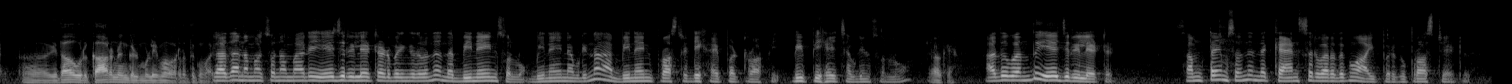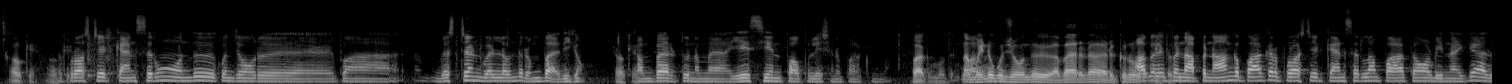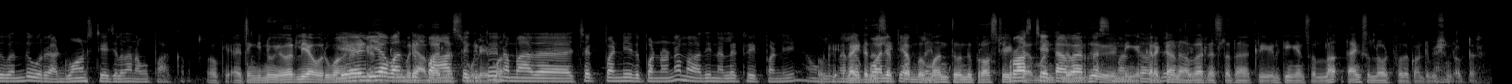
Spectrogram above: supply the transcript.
ஏதாவது ஒரு காரணங்கள் மூலியமா வர்றதுக்கும் இல்லை அதான் நம்ம சொன்ன மாதிரி ஏஜ் ரிலேட்டட் அப்படிங்கிறது வந்து அந்த பினைன் சொல்லுவோம். பினைன் அப்படின்னா பினைன் ப்ராஸ்டட்டிக் ஹைப்பர்ட்ராஃபி பிபிஹெச் அப்படின்னு சொல்லுவோம். ஓகே. அது வந்து ஏஜ் ரிலேட்டட். சம்டைம்ஸ் வந்து இந்த கேன்சர் வர்றதுக்கும் வாய்ப்பு இருக்குது ப்ராஸ்டேட்டில் ஓகே ப்ராஸ்டேட் கேன்சரும் வந்து கொஞ்சம் ஒரு இப்போ வெஸ்டர்ன் வேர்ல்டில் வந்து ரொம்ப அதிகம். கம்பேர் டு நம்ம ஏசியன் பாப்புலேஷனை பார்க்கணும் பார்க்கும்போது. நம்ம இன்னும் கொஞ்சம் வந்து அவேர்டாக இருக்கணும் இப்போ நான் இப்போ நாங்கள் பார்க்குற ப்ராஸ்டேட் கேன்சர்லாம் பார்த்தோம் அப்படின்னாக்கா அது வந்து ஒரு அட்வான்ஸ் ஸ்டேஜில் தான் நம்ம பார்க்குறோம். ஓகே ஐ திங்க் இன்னும் ஏர்லியாக வருவாங்க ஏர்லியாக வந்து பார்த்துக்கிட்டு. நம்ம அதை செக் பண்ணி இது பண்ணோம்னா நம்ம அதையும் நல்லா ட்ரீட் பண்ணி அவங்களுக்கு நல்ல குவாலிட்டி மந்த் வந்து ப்ராஸ்டேட் awareness month நீங்கள் கரெக்டான அவேர்னஸில் தான் இருக்கி- இருக்கீங்கன்னு சொல்லலாம். Thanks lot for the contribution doctor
